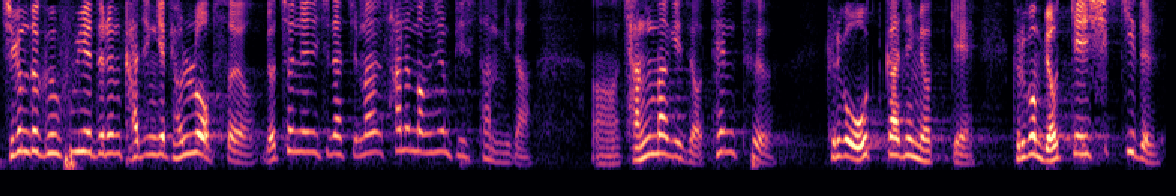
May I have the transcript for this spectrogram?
지금도 그 후예들은 가진 게 별로 없어요. 몇천 년이 지났지만 사는 방식은 비슷합니다. 어, 장막이죠. 텐트. 그리고 옷까지 몇 개. 그리고 몇 개의 식기들.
